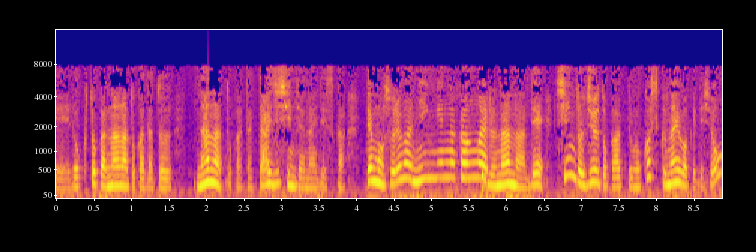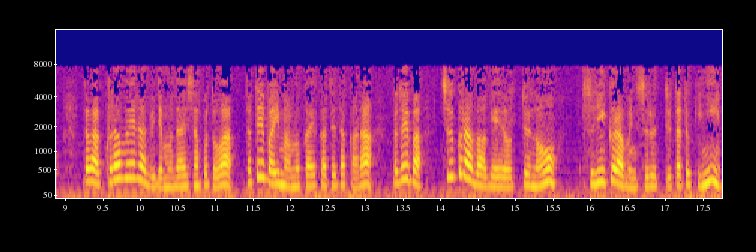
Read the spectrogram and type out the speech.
えー、6とか7とかだと、7とかだ大地震じゃないですか。でもそれは人間が考える7で、震度10とかあってもおかしくないわけでしょ？だからクラブ選びでも大事なことは、例えば今向かい風だから、例えば2クラブあげようっていうのを3クラブにするって言った時に、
